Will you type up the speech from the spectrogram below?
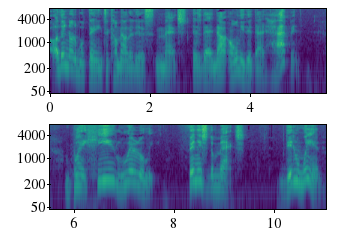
other notable thing to come out of this match is that not only did that happen, but he literally finished the match. Didn't win,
